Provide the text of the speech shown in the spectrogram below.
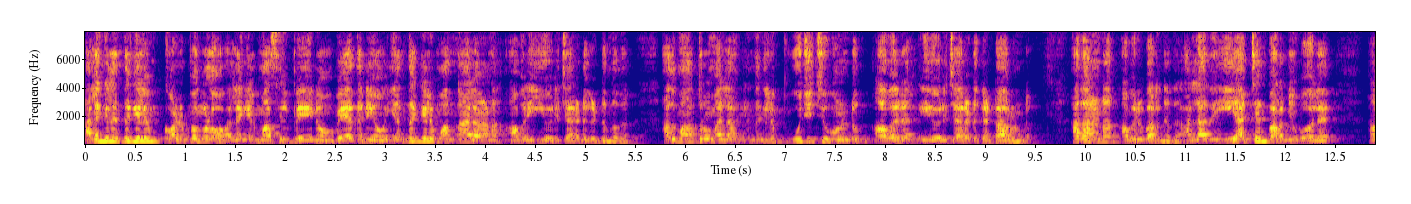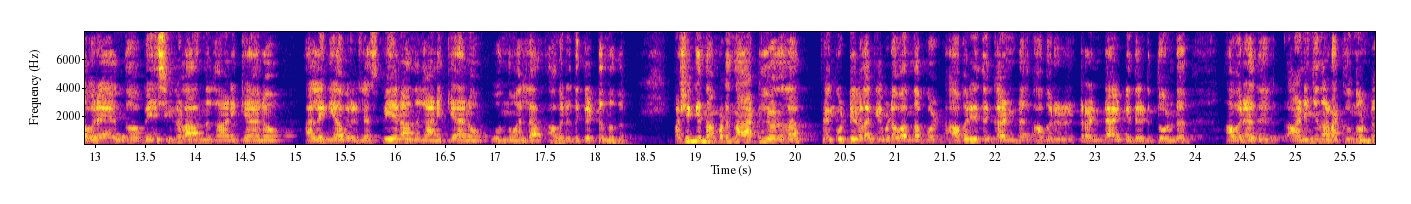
അല്ലെങ്കിൽ എന്തെങ്കിലും കുഴപ്പങ്ങളോ അല്ലെങ്കിൽ മസിൽ പെയിനോ വേദനയോ എന്തെങ്കിലും വന്നാലാണ് അവർ ഈ ഒരു ചരട് കിട്ടുന്നത്. അത് മാത്രമല്ല എന്തെങ്കിലും പൂജിച്ചുകൊണ്ടും അവർ ഈ ഒരു ചരട് കെട്ടാറുണ്ട്. അതാണ് അവർ പറഞ്ഞത്. അല്ലാതെ ഈ അച്ഛൻ പറഞ്ഞ പോലെ അവരെ എന്തോ വേശികളാന്ന് കാണിക്കാനോ അല്ലെങ്കിൽ അവർ ലെസ്ബിയനാന്ന് കാണിക്കാനോ ഒന്നുമല്ല അവരിത് കെട്ടുന്നത്. പക്ഷെങ്കിൽ നമ്മുടെ നാട്ടിലുള്ള പെൺകുട്ടികളൊക്കെ ഇവിടെ വന്നപ്പോൾ അവരിത് കണ്ട് അവരൊരു ട്രെൻഡായിട്ട് ഇത് എടുത്തുകൊണ്ട് അവരത് അണിഞ്ഞു നടക്കുന്നുണ്ട്.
